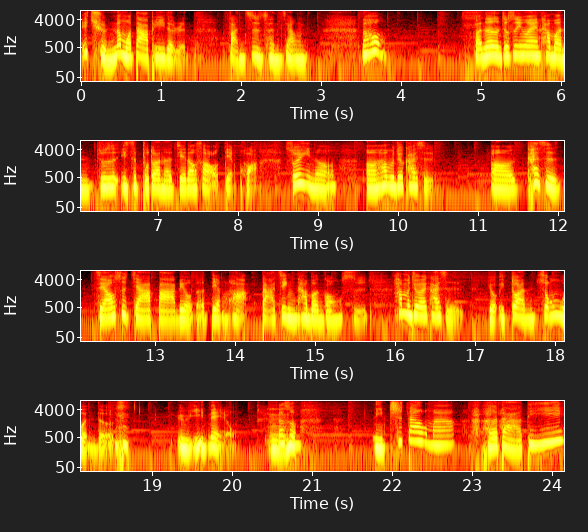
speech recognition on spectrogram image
一群那么大批的人反制成这样子，然后。反正就是因为他们就是一直不断的接到骚扰电话，所以呢，呃，他们就开始，呃，开始只要是加八六的电话打进他们公司，他们就会开始有一段中文的 语音内容，他说。你知道吗？核岛第一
